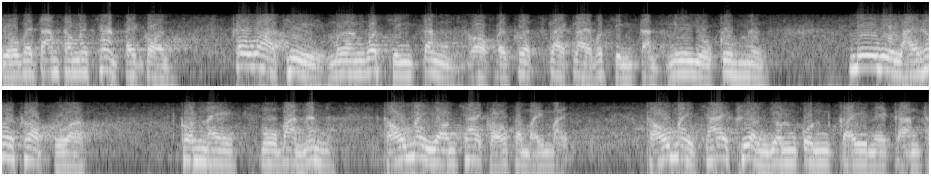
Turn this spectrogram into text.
อยู่ไปตามธรรมชาติไปก่อนเพราะว่าที่เมืองวัดชิงตันออกไปเพื่อใกล้ๆวัดชิงตันมีอยู่กลุ่มหนึ่ง มีอยู่หลายร้อยครอบครัว คนในหมู่บ้านนั้นเขาไม่ยอมใช้ของสมัยใหม่ เขาไม่ใช้เครื่องยนต์กลไกในการท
